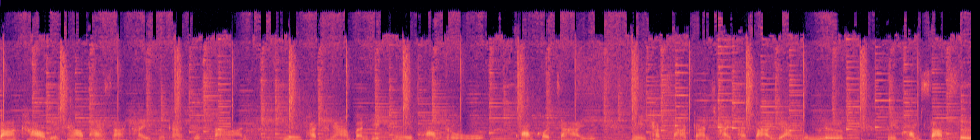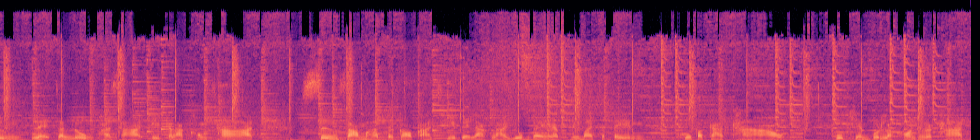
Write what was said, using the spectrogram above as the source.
สาขาวิชาภาษาไทยเพื่อการสื่อสาร มุ่งพัฒนาบัณฑิตให้มีความรู้ ความเข้าใจ มีทักษะการใช้ภาษาอย่างลุ่มลึก มีความซาบซึ้ง และจันลงภาษาเอกลักษณ์ของชาติ ซึ่งสามารถประกอบอาชีพได้หลากหลายรูปแบบไม่ว่าจะเป็นผู้ประกาศข่าว ผู้เขียนบทละครโทรทัศน์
